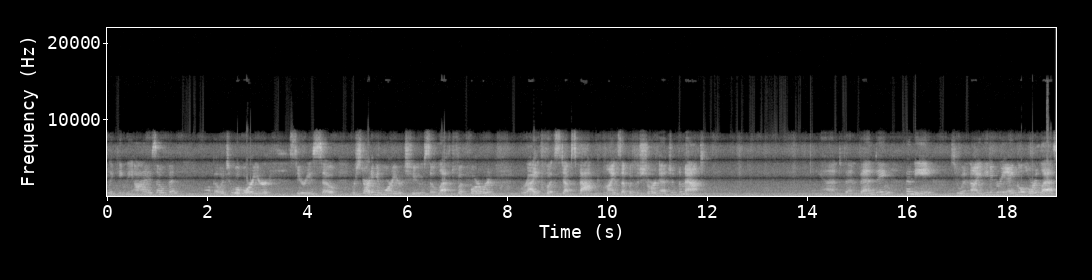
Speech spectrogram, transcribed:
Blinking the eyes open, we'll go into a warrior series. So we're starting in warrior two. So left foot forward, Right foot steps back, lines up with the short edge of the mat. And then bending the knee to a 90 degree angle or less.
